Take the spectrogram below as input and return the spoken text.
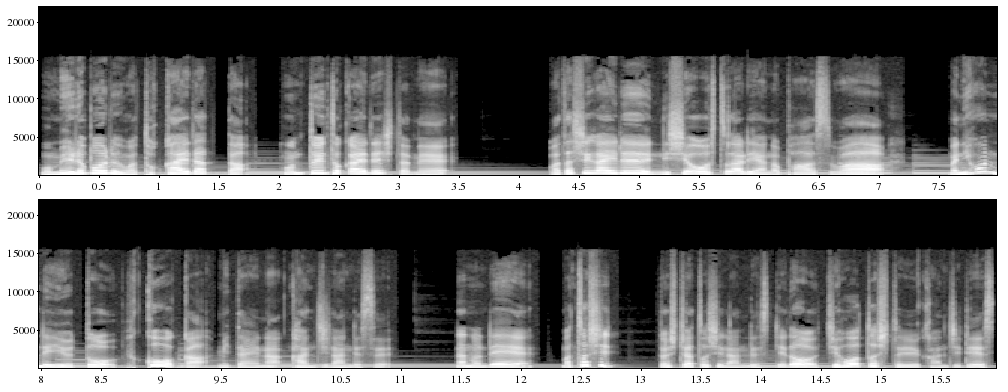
もうメルボルンは都会だった。本当に都会でしたね。私がいる西オーストラリアのパースは、まあ、日本で言うと福岡みたいな感じなんです。なので、まあ、都市としては都市なんですけど、地方都市という感じです。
